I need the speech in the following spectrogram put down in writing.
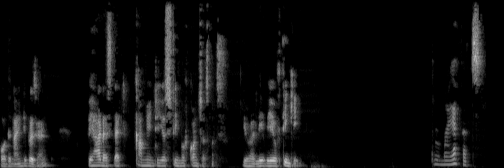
for the 90%, where does that come into your stream of consciousness, your way of thinking? through my efforts.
